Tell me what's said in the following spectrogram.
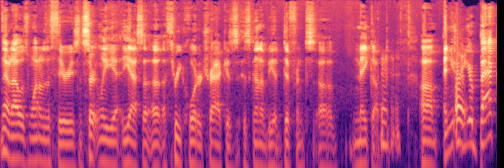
no, that was one of the theories, and certainly yes, a, a three quarter track is, is going to be a different uh, makeup, um, and your, yeah. your back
